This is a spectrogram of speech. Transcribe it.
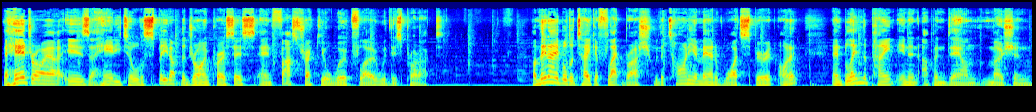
A hairdryer is a handy tool to speed up the drying process and fast track your workflow with this product. I'm then able to take a flat brush with a tiny amount of white spirit on it and blend the paint in an up and down motion.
